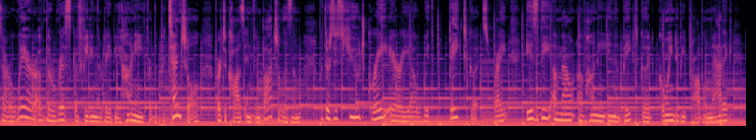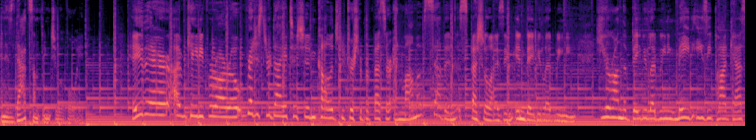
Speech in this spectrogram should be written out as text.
Parents are aware of the risk of feeding their baby honey for the potential for it to cause infant botulism. But there's this huge gray area with baked goods, right? Is the amount of honey in a baked good going to be problematic? And is that something to avoid? Hey there, I'm Katie Ferraro, registered dietitian, college nutrition professor, and mom of seven specializing in baby led weaning. Here on the Baby Led Weaning Made Easy podcast,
